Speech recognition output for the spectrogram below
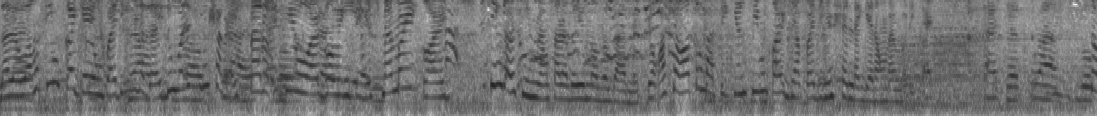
dalawang SIM card kayong pwedeng ilagay. Dual SIM siya, guys. Pero if you are going to use memory card, single SIM lang talaga yung magagamit. Yung kasi automatic yung SIM card niya, pwede nyo siya lagyan ng memory card. So,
